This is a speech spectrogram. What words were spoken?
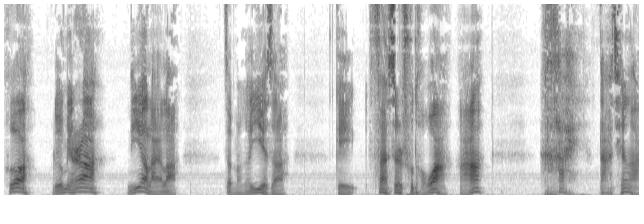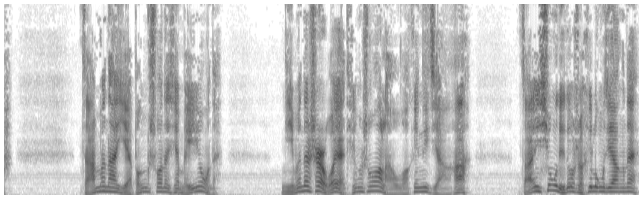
呵，刘明啊，你也来了，怎么个意思？给范四儿出头啊？啊？嗨，大庆啊，咱们呢也甭说那些没用的，你们的事儿我也听说了。我跟你讲哈，咱兄弟都是黑龙江的。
